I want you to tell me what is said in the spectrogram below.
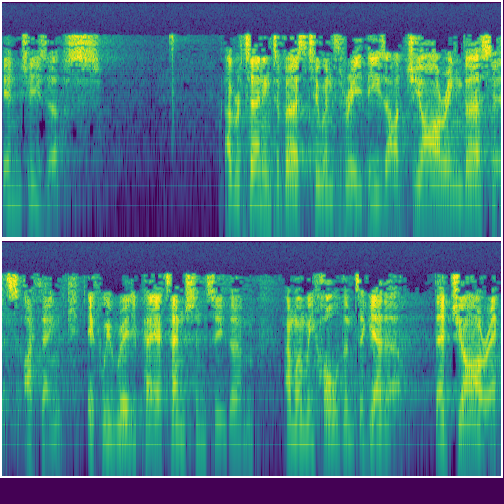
in Jesus. Uh, returning to verse 2 and 3, these are jarring verses, I think, if we really pay attention to them and when we hold them together. They're jarring.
